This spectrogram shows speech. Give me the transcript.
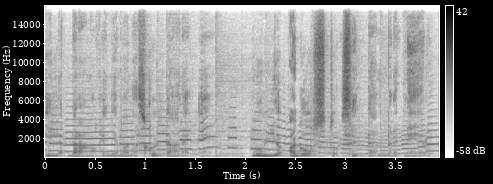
il brano che andiamo ad ascoltare è Luglio, Agosto, Settembre Nero.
